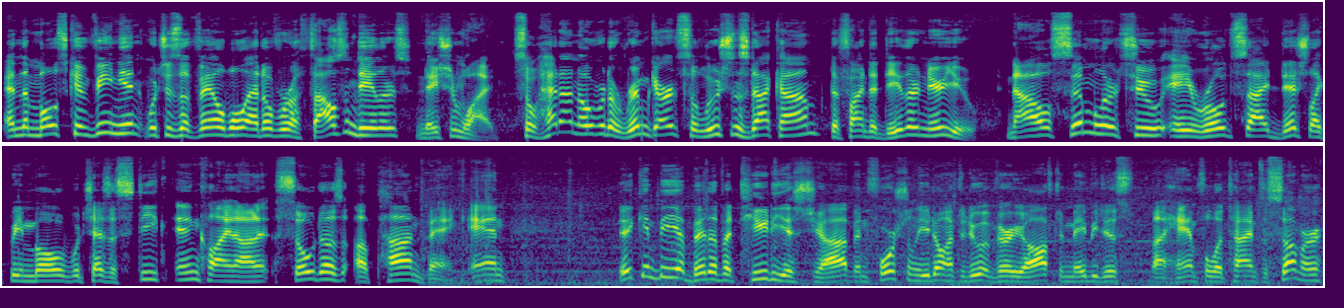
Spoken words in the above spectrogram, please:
and the most convenient, which is available at over a thousand dealers nationwide. So head on over to rimguardsolutions.com to find a dealer near you. Now, similar to a roadside ditch like we mowed, which has a steep incline on it, so does a pond bank. And it can be a bit of a tedious job, and fortunately you don't have to do it very often, maybe just a handful of times a summer,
